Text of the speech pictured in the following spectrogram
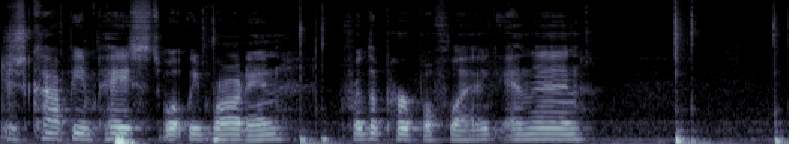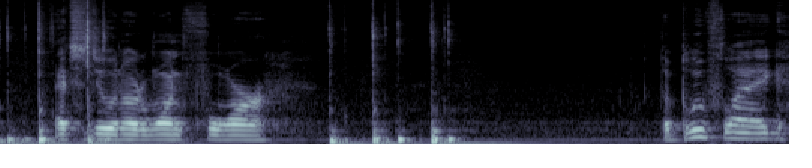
just copy and paste what we brought in for the purple flag. And then let's do another one for blue flag.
